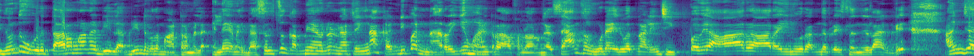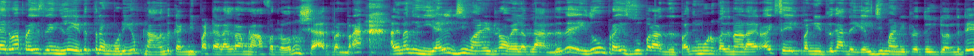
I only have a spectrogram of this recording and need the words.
இது வந்து ஒரு தரமான டீல் அப்படின்றது மாற்றம் இல்லை. இல்லை எனக்கு பெசல்ஸும் கம்மியாகணும்னு நினச்சிங்கன்னா கண்டிப்பாக நிறைய மானிட்டர் ஆஃபர் வருங்க. சாம்சங் கூட இருபத்தி நாலு இன்ச் இப்போவே ஆறு ஆறு ஐநூறு அந்த ப்ரைஸ் ரேஞ்சில் தான் இருக்கு. அஞ்சாயிரம் ரூபாய் ப்ரைஸ் ரேஞ்சில் எடுத்துட முடியும். நான் வந்து கண்டிப்பாக டெலகிராமில் ஆஃபரில் வரும் ஷேர் பண்ணுறேன் அதே மாதிரி எல்ஜி மானிட்டரும் அவைலபிளாக இருந்தது. இதுவும் ப்ரைஸ் சூப்பராக இருந்தது. பதிமூணு பதினாலாயிரம் ரூபாய்க்கு சேல் பண்ணிட்டு இருக்க அந்த எல்ஜி மானிட்டரை தூக்கிட்டு வந்துட்டு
